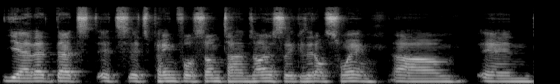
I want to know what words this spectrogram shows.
Yeah, that that's it's it's painful sometimes, honestly, because they don't swing. Um, and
